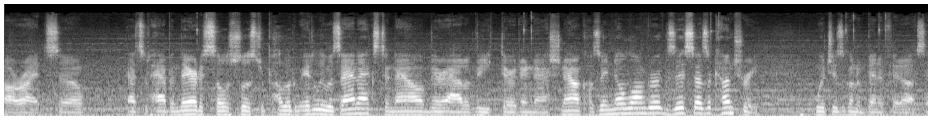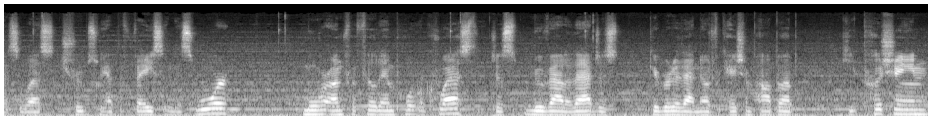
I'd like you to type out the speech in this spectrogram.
Alright, so that's what happened there. The Socialist Republic of Italy was annexed, and now they're out of the Third International because they no longer exist as a country, which is going to benefit us. That's less troops we have to face in this war. More unfulfilled import requests. Just move out of that. Just get rid of that notification pop-up. Keep pushing.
